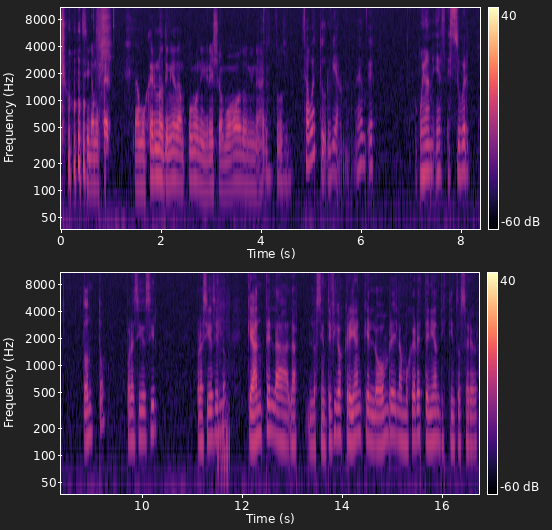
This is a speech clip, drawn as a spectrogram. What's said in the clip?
Si la mujer, la mujer no tenía tampoco ni derecho a voto ni nada de eso, entonces, Esa weá es turbia, hermano. Es, es- weón, es es súper tonto, por así decir, por así decirlo, que antes la, la- los científicos creían que los hombres y las mujeres tenían distintos cerebros.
